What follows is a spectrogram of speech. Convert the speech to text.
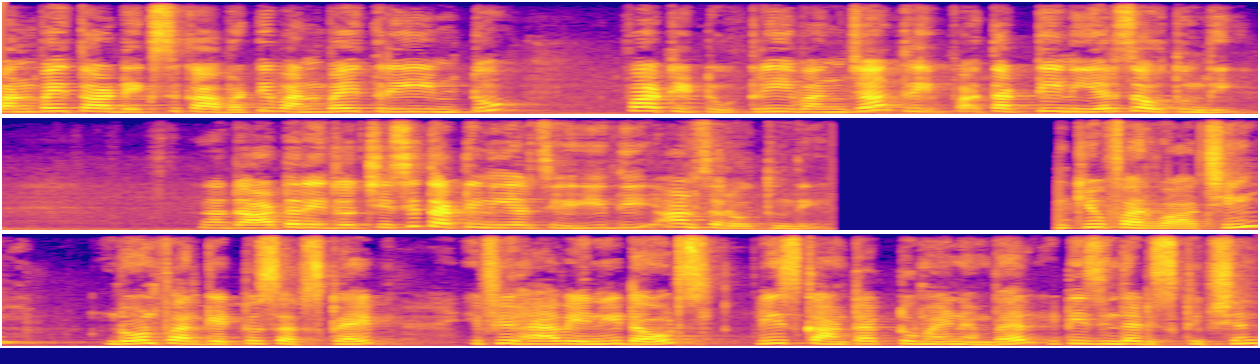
వన్ బై థర్డ్ ఎక్స్ కాబట్టి one by three into forty two three one జా త్రీ థర్టీన్ ఇయర్స్ అవుతుంది. నా డాటర్ ఏజ్ వచ్చేసి థర్టీన్ ఇయర్స్ ఇది ఆన్సర్ అవుతుంది. Thank you for watching don't forget to subscribe if you have any doubts please contact to my number it is in the description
